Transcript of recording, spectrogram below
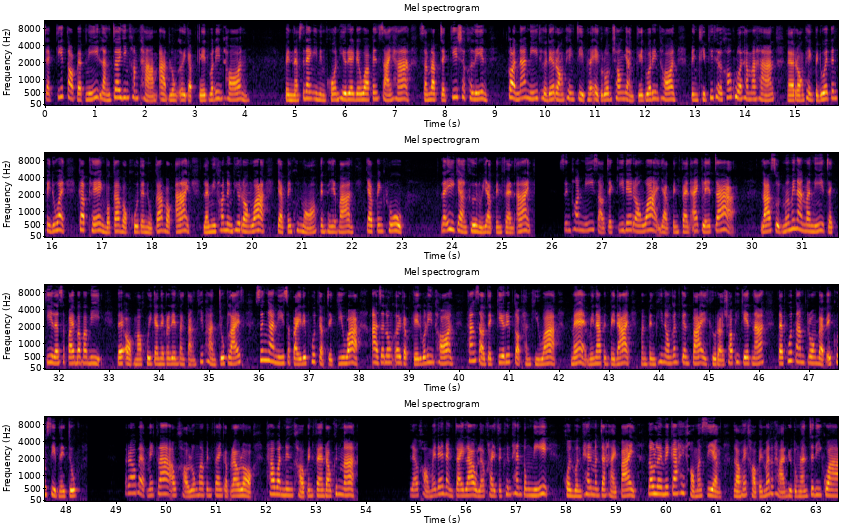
แจ็คกี้ตอบแบบนี้หลังเจอยิงคำถามอาจลงเอยกับเกรทวดินทร์เป็นนักแสดงอีกหนึ่งคนที่เรียกได้ว่าเป็นสายฮาสำหรับแจ็คกี้ชาคลินก่อนหน้านี้เธอได้ร้องเพลงจีบพระเอกร่วมช่องอย่างเกรทวรินทร์เป็นคลิปที่เธอเข้าครัวทำอาหาร และร้องเพลงไปด้วยเต้นไปด้วย กับเพลงบอกกล้าบอกครูแต่หนูกล้าบอกอ้าย และมีท่อนหนึ่งที่ร้องว่าอยากเป็นคุณหมอเป็นพยาบาล อยากเป็นครู และอีกอย่างคือหนูอยากเป็นแฟนอ้าย ซึ่งท่อนนี้สาวแจ็คกี้ได้ร้องว่าอยากเป็นแฟนไอ้ายเกรซจ้า ล่าสุดเมื่อไม่นานมานี้แจ็คกี้และสไปซ์บาบาบีได้ออกมาคุยกันในประเด็นต่างๆ ที่ผ่านจุกไลฟ์ซึ่งงานนี้สไปซ์ได้พูดกับแจ็คกี้ว่าอาจจะลงเอยกับเกรทวลินทร์ทางสาวแจ็คกี้รีบตอบทันทีว่า แม่ไม่น่าเป็นไปได้ มันเป็นพี่น้องกันเกินไป คือเราชอบพี่เกรทนะ แต่พูดตามตรงแบบเอ็กซ์คลูซีฟในจุกเราแบบไม่กล้าเอาเขาลงมาเป็นแฟนกับเราหรอก ถ้าวันหนึ่งเขาเป็นแฟนเราขึ้นมาแล้วเขาไม่ได้ดั่งใจเราแล้วใครจะขึ้นแท่นตรงนี้ คนบนแท่นมันจะหายไป เราเลยไม่กล้าให้เขามาเสี่ยง เราให้เขาเป็นมาตรฐานอยู่ตรงนั้นจะดีกว่า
